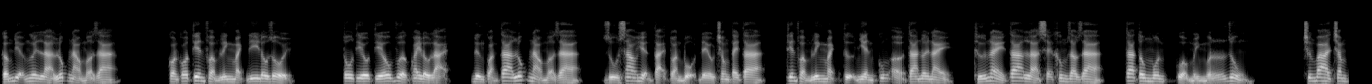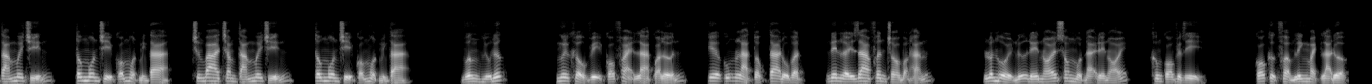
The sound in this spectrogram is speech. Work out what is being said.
cấm địa ngươi là lúc nào mở ra? Còn có tiên phẩm linh mạch đi đâu rồi? Tô tiếu tiếu vừa quay đầu lại đừng quản ta lúc nào mở ra, dù sao hiện tại toàn bộ đều trong tay ta tiên phẩm linh mạch tự nhiên cũng ở ta nơi này, thứ này ta là sẽ không giao ra, ta tông môn của mình muốn dùng. Chương ba trăm tám mươi chín, tông môn chỉ có một mình ta, chương ba trăm tám mươi chín, tông môn chỉ có một mình ta. Vương hữu đức, ngươi khẩu vị có phải là quá lớn, kia cũng là tộc ta đồ vật, nên lấy ra phân cho bọn hắn. Luân hồi nữ đế nói xong một đại đế nói, không có việc gì. Có cực phẩm linh mạch là được,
